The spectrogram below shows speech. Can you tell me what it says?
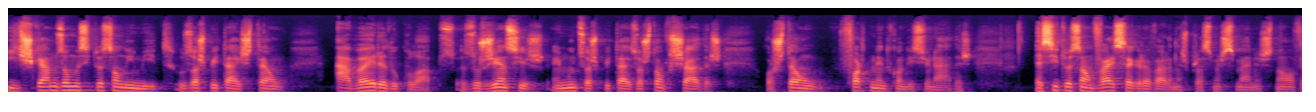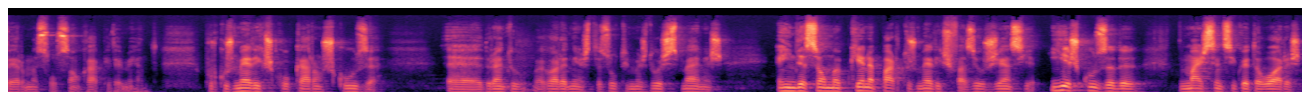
E chegámos a uma situação limite. Os hospitais estão à beira do colapso. As urgências em muitos hospitais ou estão fechadas ou estão fortemente condicionadas. A situação vai se agravar nas próximas semanas se não houver uma solução rapidamente, porque os médicos colocaram escusa uh, durante o, agora nestas últimas duas semanas. Ainda são uma pequena parte dos médicos que fazem urgência e a escusa de, de mais de 150 horas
